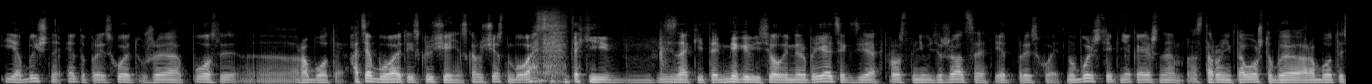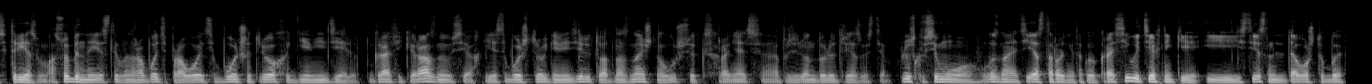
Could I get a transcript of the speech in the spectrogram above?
и обычно это происходит уже после э, работы. Хотя бывают и исключения, скажу честно, бывают такие, не знаю, какие-то мега веселые мероприятия, где просто не удержаться, и это происходит. Но в большей степени я, конечно, сторонник того, чтобы работать трезвым, особенно если вы на работе проводите больше трех дней в неделю. Графики разные у всех. Если больше трех дней в неделю, то однозначно лучше все-таки сохранять определенную долю трезвости. Плюс ко всему, вы знаете, я сторонник такой красивой техники, и, естественно, для того, чтобы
